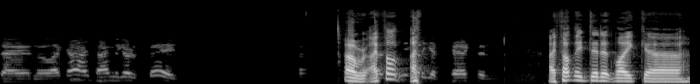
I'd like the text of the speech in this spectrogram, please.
day and they're like, all right, time to go to space. Oh, I thought I, gotta get picked and I thought they did it like uh,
